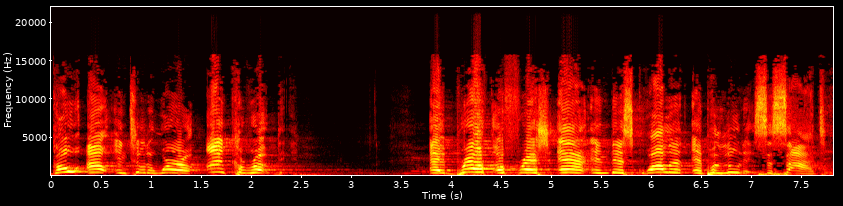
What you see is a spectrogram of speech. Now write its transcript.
Go out into the world uncorrupted, a breath of fresh air in this squalid and polluted society.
